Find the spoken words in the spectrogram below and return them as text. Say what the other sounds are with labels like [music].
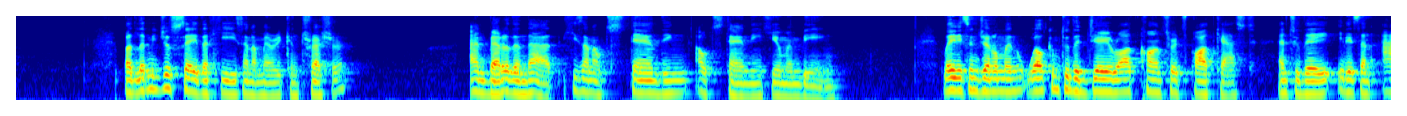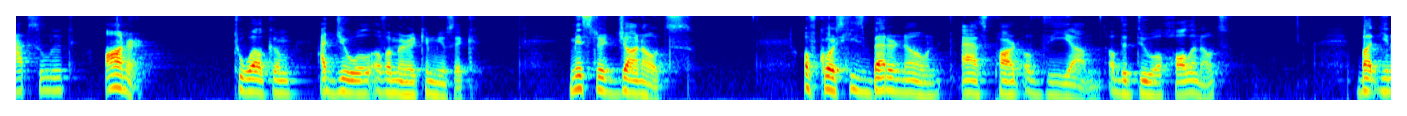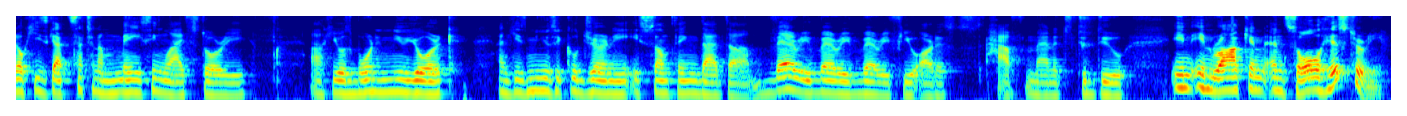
But let me just say that he's an American treasure and better than that, he's an outstanding, outstanding human being. Ladies and gentlemen, welcome to the J Rod Concerts podcast. And today it is an absolute honor to welcome a jewel of American music, Mr. John Oates. Of course, he's better known as part of the um, of the duo Hall and Oates. But you know, he's got such an amazing life story. Uh, he was born in New York and his musical journey is something that uh, very, very, very few artists have managed to do in, in rock and, and soul history.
